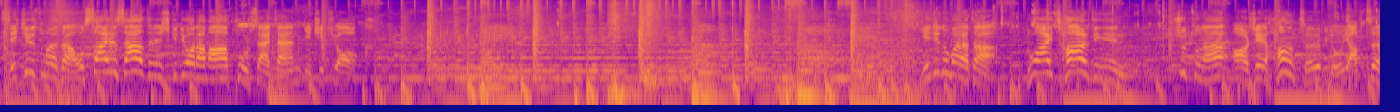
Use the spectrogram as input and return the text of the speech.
Sekiz numarada Osiris Aldrich gidiyor ama Purcell'ten geçit yok. 7 numarada Dwight Hardy'nin şutuna R.J. Hunter bloğu yaptı.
